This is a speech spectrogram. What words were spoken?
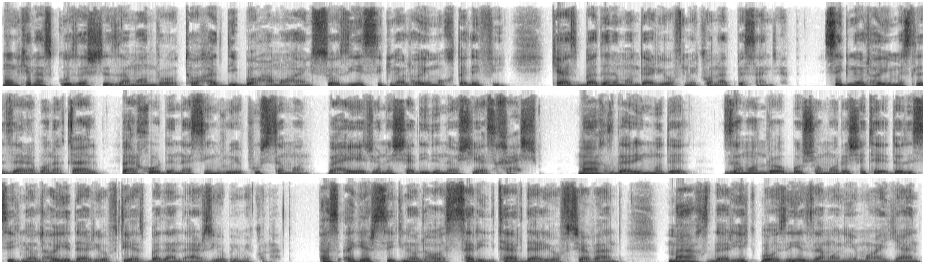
ممکن است گذشت زمان را تا حدی با سیگنال های مختلفی که از بدنمان دریافت می کند بسنجد. سیگنال هایی مثل ضربان قلب، برخورد نسیم روی پوستمان و هیجان شدید ناشی از خشم. مغز در این مدل زمان را با شمارش تعداد سیگنال های دریافتی از بدن ارزیابی می کند. پس اگر سیگنال ها سریعتر دریافت شوند مغز در یک بازه زمانی معین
